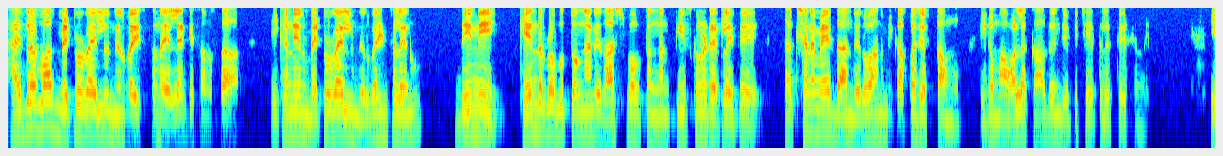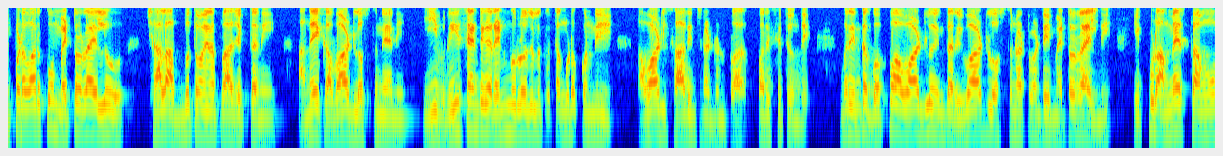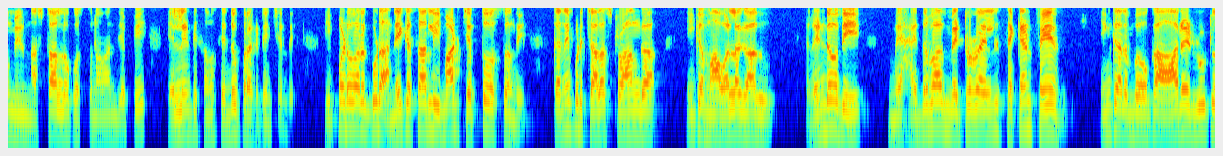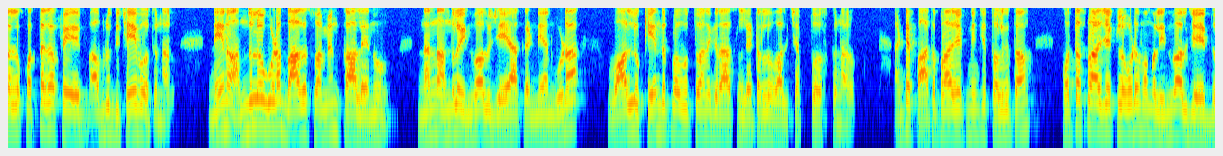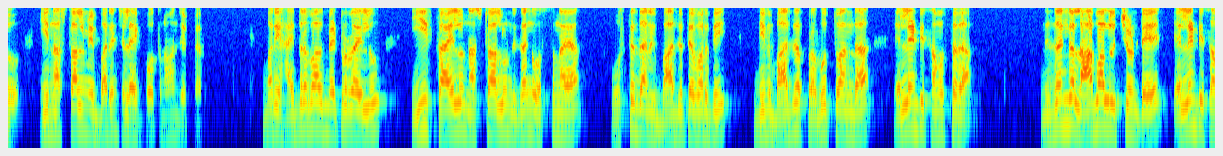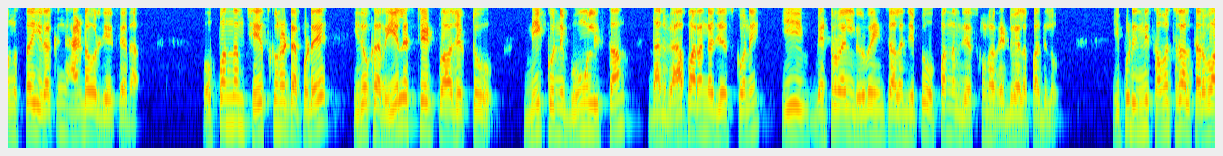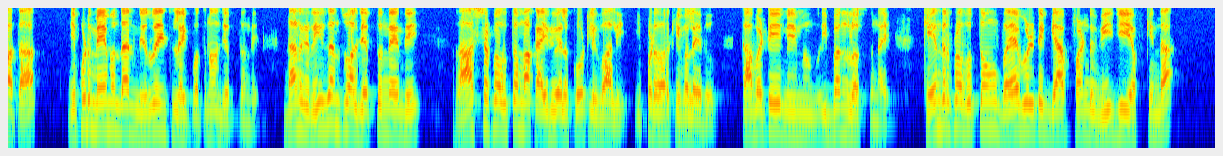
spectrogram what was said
Hyderabad metro రైలును నిర్వహిస్తున్న L&T సంస్థ ఇక నేను మెట్రో రైలును నిర్వహించలేను. దీన్ని కేంద్ర ప్రభుత్వం కానీ రాష్ట్ర ప్రభుత్వం కానీ తీసుకునేటట్లయితే తక్షణమే దాని నిర్వహణ మీకు అప్పచెప్తాము ఇక మా వల్ల కాదు అని చెప్పి చేతులు ఎత్తేసింది. ఇప్పటి వరకు మెట్రో రైలు చాలా అద్భుతమైన ప్రాజెక్ట్ అని అనేక అవార్డులు వస్తున్నాయని ఈ రీసెంట్గా రెండు మూడు రోజుల క్రితం కూడా కొన్ని అవార్డులు సాధించినటువంటి పరిస్థితి ఉంది. మరి ఇంత గొప్ప అవార్డులు ఇంత రివార్డులు వస్తున్నటువంటి మెట్రో రైల్ని ఇప్పుడు అమ్మేస్తాము మేము నష్టాల్లోకి వస్తున్నాం అని చెప్పి ఎల్ఎన్టీ సంస్థ ఎందుకు ప్రకటించింది? ఇప్పటి వరకు కూడా అనేక సార్లు ఈ మాట చెప్తూ వస్తుంది. కానీ ఇప్పుడు చాలా స్ట్రాంగ్గా ఇంకా మా వల్ల కాదు. రెండవది మే హైదరాబాద్ మెట్రో రైల్ని సెకండ్ ఫేజ్ ఇంకా ఒక ఆరేడు రూట్లలో కొత్తగా ఫే అభివృద్ధి చేయబోతున్నారు. నేను అందులో కూడా భాగస్వామ్యం కాలేను. నన్ను అందులో ఇన్వాల్వ్ చేయకండి అని కూడా వాళ్ళు కేంద్ర ప్రభుత్వానికి రాసిన లెటర్లు వాళ్ళు చెప్తూ వస్తున్నారు. అంటే పాత ప్రాజెక్ట్ నుంచి తొలగుతాం కొత్త ప్రాజెక్టులో కూడా మమ్మల్ని ఇన్వాల్వ్ చేయొద్దు ఈ నష్టాలు మేము భరించలేకపోతున్నామని చెప్పారు. మరి హైదరాబాద్ మెట్రో రైలు ఈ స్థాయిలో నష్టాలు నిజంగా వస్తున్నాయా? వస్తే దానికి బాధ్యత ఎవరిది? దీని బాధ్యత ప్రభుత్వందా ఎల్ఎన్టీ సంస్థదా? నిజంగా లాభాలు వచ్చి ఉంటే ఎల్ఎన్టీ సంస్థ ఈ రకంగా హ్యాండ్ ఓవర్ చేసేదా? ఒప్పందం చేసుకునేటప్పుడే ఇది ఒక రియల్ ఎస్టేట్ ప్రాజెక్టు. మీకు కొన్ని భూములు ఇస్తాం దాన్ని వ్యాపారంగా చేసుకొని ఈ మెట్రో రైలు నిర్వహించాలని చెప్పి ఒప్పందం చేసుకున్నారు రెండు వేల పదిలో. ఇప్పుడు ఇన్ని సంవత్సరాల తర్వాత ఇప్పుడు మేము దాన్ని నిర్వహించలేకపోతున్నాం అని చెప్తుంది. దానికి రీజన్స్ వాళ్ళు చెప్తుంది ఏంది? రాష్ట్ర ప్రభుత్వం మాకు ఐదు వేల కోట్లు ఇవ్వాలి ఇప్పటి వరకు ఇవ్వలేదు. కాబట్టి మేము ఇబ్బందులు వస్తున్నాయి. కేంద్ర ప్రభుత్వం వయబిలిటీ గ్యాప్ ఫండ్ విజిఎఫ్ కింద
